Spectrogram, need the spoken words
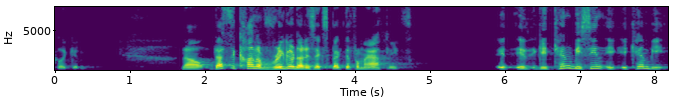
click it. Now, that's the kind of rigor that is expected from athletes. It, it, it can be seen, it, it can be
